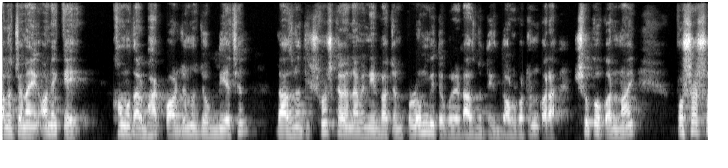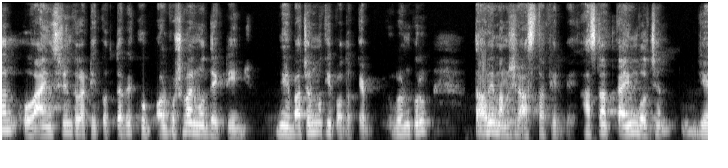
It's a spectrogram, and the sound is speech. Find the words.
আলোচনায় অনেকে ক্ষমতার ভাগ পাওয়ার জন্য যোগ দিয়েছেন। রাজনৈতিক সংস্কারের নামে নির্বাচন প্রলম্বিত করে রাজনৈতিক দল গঠন করা সুখকর নয়। প্রশাসন ও আইন শৃঙ্খলা ঠিক করতে হবে। খুব অল্প সময়ের মধ্যে একটি নির্বাচনমুখী পদক্ষেপ গ্রহণ করুক। তাহলে মানুষের আস্থা ফিরবে। হাসনাত কাইম বলছেন যে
